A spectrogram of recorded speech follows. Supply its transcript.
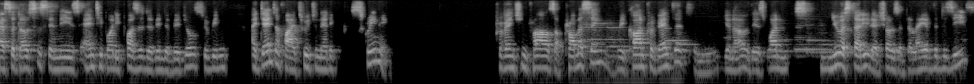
ketoacidosis in these antibody positive individuals who've been identified through genetic screening. Prevention trials are promising. We can't prevent it. And, you know, there's one newer study that shows a delay of the disease.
